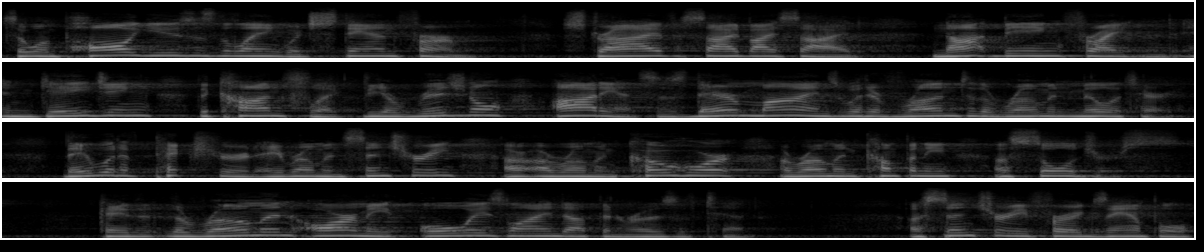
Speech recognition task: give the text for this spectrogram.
So when Paul uses the language stand firm, strive side by side, not being frightened, engaging the conflict, the original audiences, their minds would have run to the Roman military. They would have pictured a Roman century, a, a Roman cohort, a Roman company of soldiers. Okay, the, the Roman army always lined up in rows of 10. A century, for example,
